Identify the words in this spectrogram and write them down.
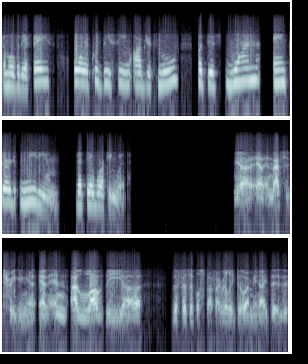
come over their face, or it could be seeing objects move. But there's one anchored medium that they're working with. Yeah, and, and that's intriguing, and and, and I love the uh, the physical stuff. I really do. I mean, I the,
